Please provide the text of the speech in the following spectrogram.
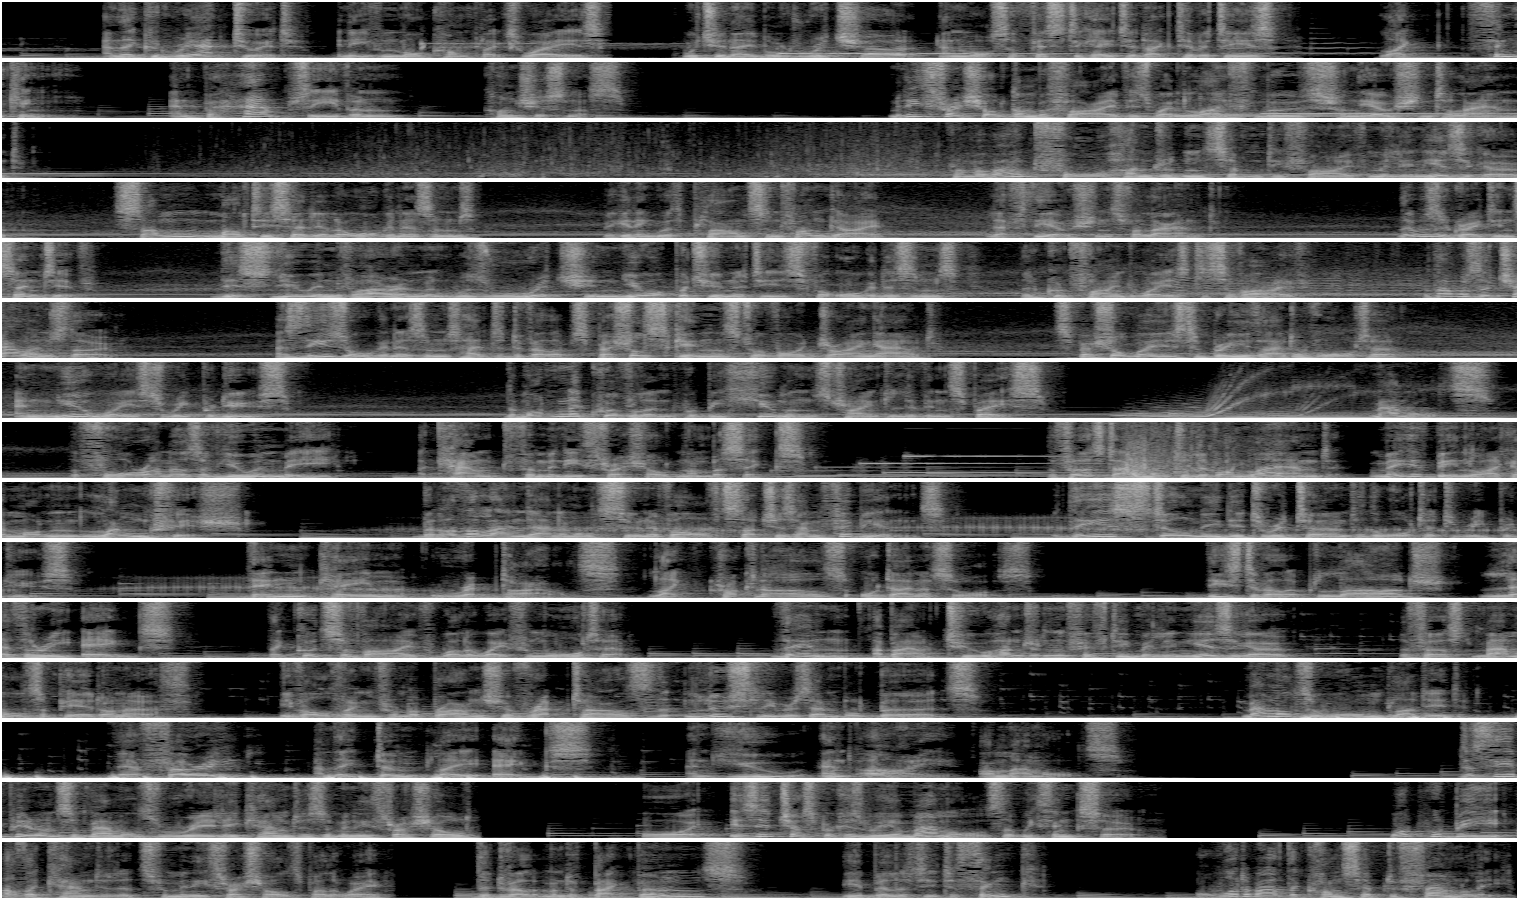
and they could react to it in even more complex ways, which enabled richer and more sophisticated activities like thinking and perhaps even consciousness. Mini threshold number five is when life moves from the ocean to land. From about 475 million years ago, some multicellular organisms, beginning with plants and fungi, left the oceans for land. There was a great incentive. This new environment was rich in new opportunities for organisms that could find ways to survive. But that was a challenge, though as these organisms had to develop special skins to avoid drying out, special ways to breathe out of water, and new ways to reproduce. The modern equivalent would be humans trying to live in space. Mammals, the forerunners of you and me, account for mini threshold number six. The first animal to live on land may have been like a modern lungfish, but other land animals soon evolved, such as amphibians, but these still needed to return to the water to reproduce. Then came reptiles, like crocodiles or dinosaurs. These developed large, leathery eggs that could survive well away from water. Then, about 250 million years ago, the first mammals appeared on Earth, evolving from a branch of reptiles that loosely resembled birds. Mammals are warm blooded, they're furry, and they don't lay eggs. And you and I are mammals. Does the appearance of mammals really count as a mini threshold? Or is it just because we are mammals that we think so? What would be other candidates for mini thresholds, by the way? The development of backbones? The ability to think? Or what about the concept of family?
